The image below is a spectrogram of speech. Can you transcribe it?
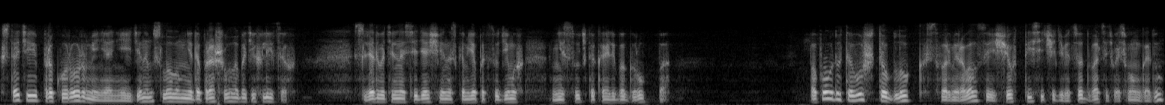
Кстати, прокурор меня ни единым словом не допрашивал об этих лицах. Следовательно, сидящие на скамье подсудимых не суть какая-либо группа. По поводу того, что блок сформировался еще в 1928 году,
